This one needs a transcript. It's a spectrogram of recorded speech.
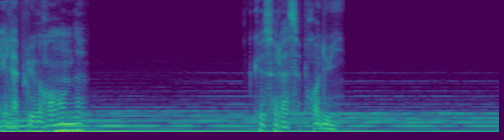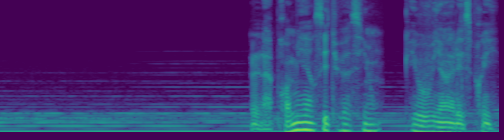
est la plus grande que cela se produit. La première situation qui vous vient à l'esprit.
